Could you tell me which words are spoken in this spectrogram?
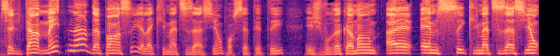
C'est le temps maintenant de penser à la climatisation pour cet été et je vous recommande RMC Climatisation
